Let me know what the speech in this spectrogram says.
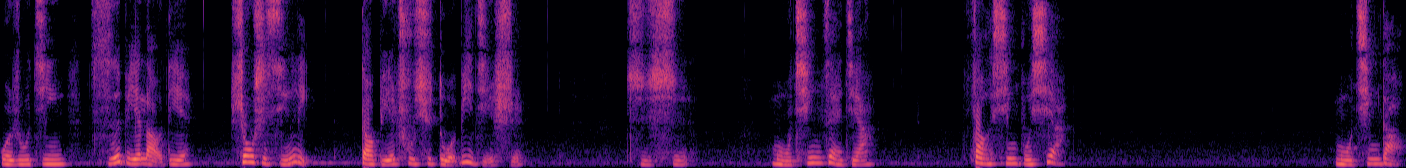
我如今辞别老爹，收拾行李，到别处去躲避几时。只是母亲在家，放心不下。母亲道：“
